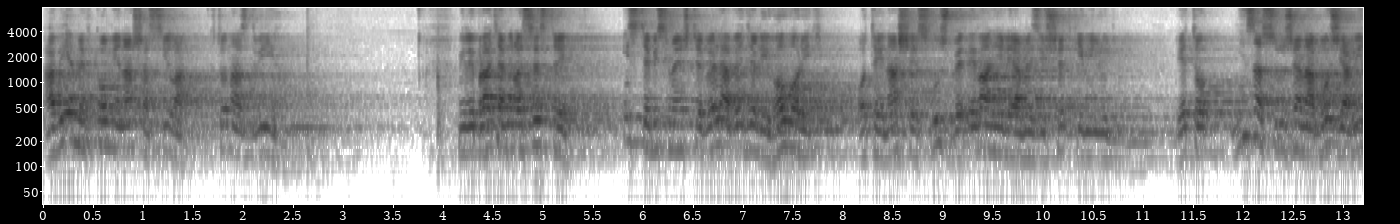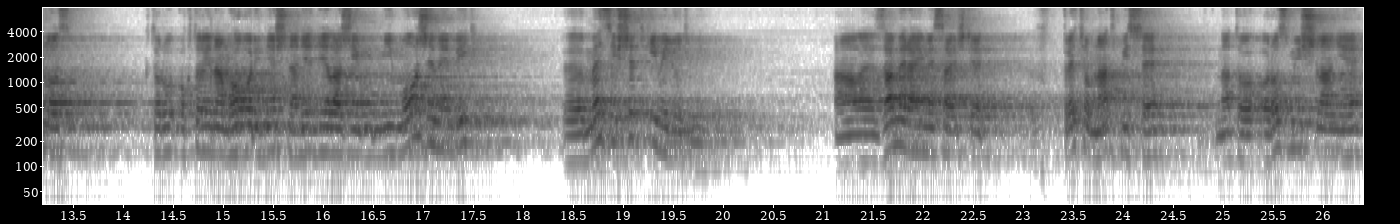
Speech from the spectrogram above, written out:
a vieme, v kom je naša sila, kto nás dvíha. Milí bratia, milé sestry, iste by sme ešte veľa vedeli hovoriť o tej našej službe Evanília medzi všetkými ľuďmi. Je to nezaslúžená Božia milosť, ktorú, o ktorej nám hovorí dnešná nedela, že my môžeme byť e, medzi všetkými ľuďmi. Ale zamerajme sa ešte v treťom nadpise na to rozmýšľanie eh,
